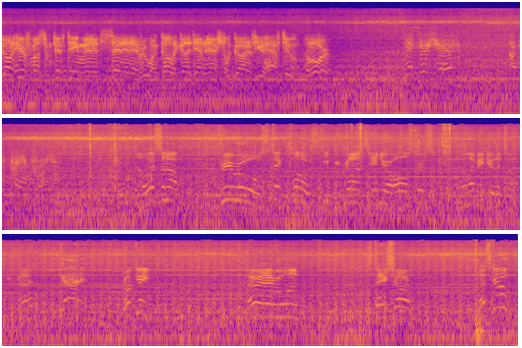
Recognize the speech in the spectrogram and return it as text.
You don't hear from us in 15 minutes, send in everyone. Call the goddamn National Guard if you have to. Over? Yes, sir, Sheriff. I'll be praying for you. Now listen up. Three rules. Stick close. Keep your guns in your holsters. And let me do the talking. Got it? Got it. Rookie! All right, everyone. Stay sharp. Let's go!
